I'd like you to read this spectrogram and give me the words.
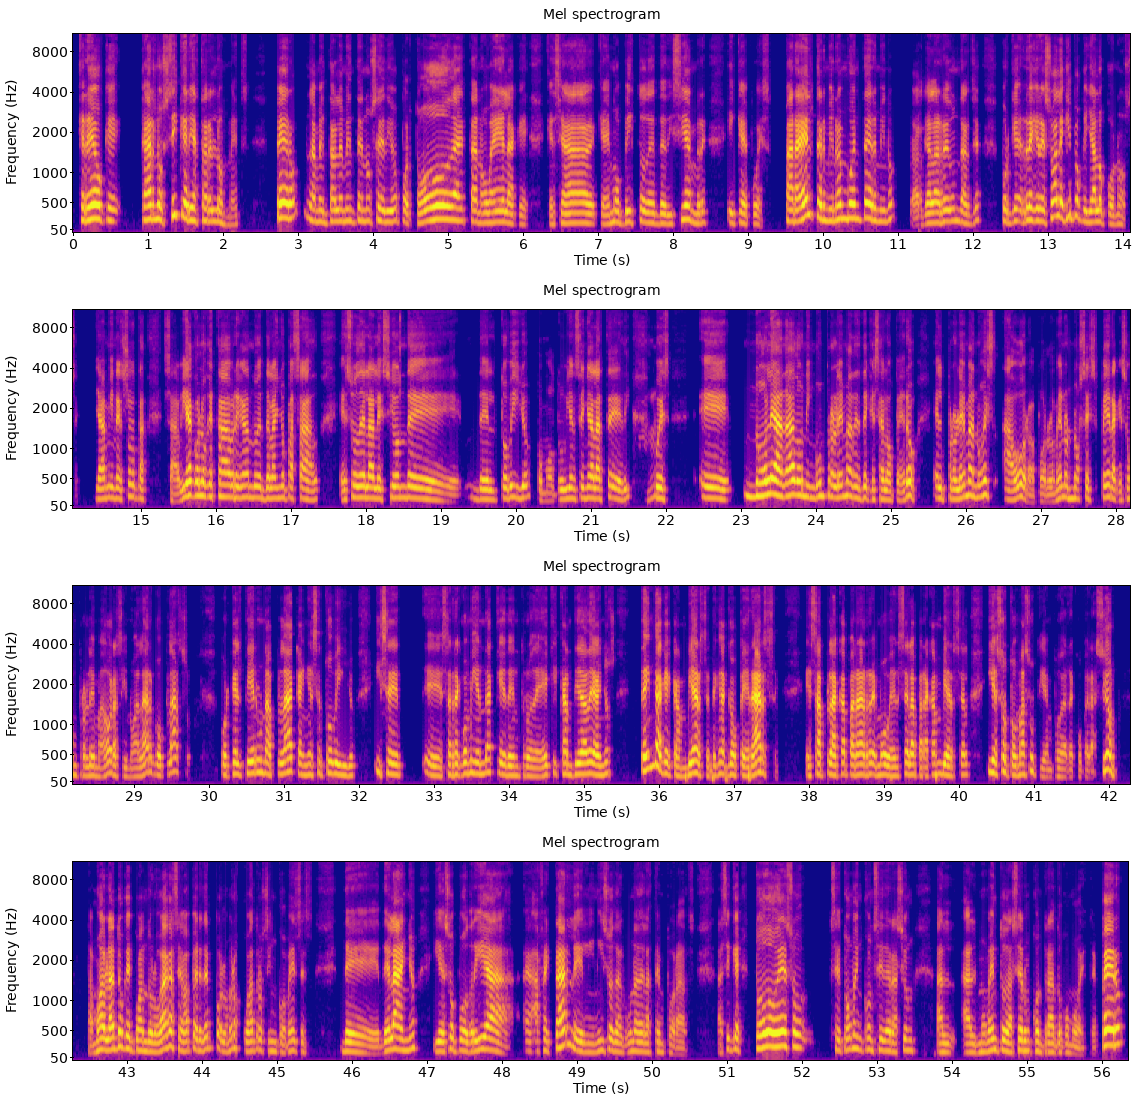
creo que Carlos sí quería estar en los Mets pero lamentablemente no se dio por toda esta novela que, que, se que hemos visto desde diciembre y que pues para él terminó en buen término, valga la redundancia, porque regresó al equipo que ya lo conoce. Ya Minnesota sabía con lo que estaba bregando desde el año pasado, eso de la lesión de, del tobillo, como tú bien señalaste, Eddie, pues eh, no le ha dado ningún problema desde que se la operó. El problema no es ahora, por lo menos no se espera que sea un problema ahora, sino a largo plazo, porque él tiene una placa en ese tobillo y se eh, se recomienda que dentro de X cantidad de años tenga que cambiarse, tenga que operarse esa placa para removérsela, para cambiársela, y eso toma su tiempo de recuperación. Estamos hablando que cuando lo haga se va a perder por lo menos cuatro o cinco meses del año y eso podría eh, afectarle el inicio de alguna de las temporadas. Así que todo eso se toma en consideración al, al momento de hacer un contrato como este. Pero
